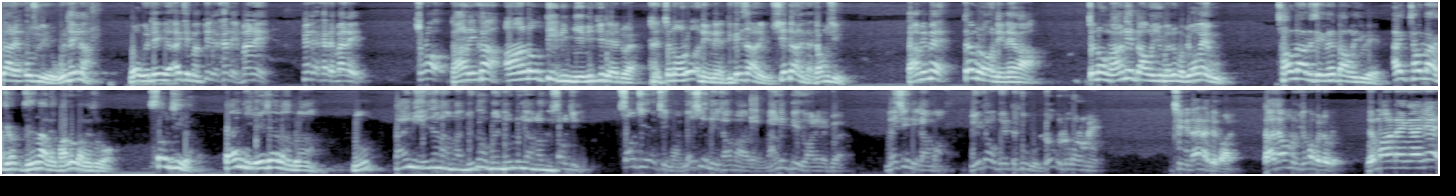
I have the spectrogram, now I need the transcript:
ပြတဲ့အုပ်စုတွေကိုဝင်ထိန်းတာတော့ဝင်ထိန်းရအဲ့ချိန်မှာဖြစ်တဲ့ခက်တယ်မှန်းတယ်ဖြစ်တဲ့ခက်တယ်မှန်းတယ် ဆိုတော့ဒါတွေကအားလုံးသိပြီးမြင်ပြီးဖြစ်တဲ့အတွက်ကျွန်တော်တို့အနေနဲ့ဒီကိစ္စတွေကိုရှင်းပြနေတာအကြောင်းမရှိဘူးဒါပေမဲ့တက်မတော်အနေနဲ့ကကျွန်တော်9နှစ်တာဝန်ယူမယ်လို့မပြောခဲ့ဘူး6လတစ်ချိန်နဲ့တာဝန်ယူတယ်အဲ့6လချင်းကလည်းဘာလုပ်တာလဲဆိုတော့စောင့်ကြည့်တာတိုင်းပြည်အေးချမ်းလာမလားနော်တိုင်းပြည်အေးချမ်းလာမလားဒီကောက်ပဲလုပ်လို့ရအောင်လို့စောင့်ကြည့်စောင့်ကြည့်တဲ့အချိန်မှာလက်ရှိအနေထားမှာတော့9နှစ်ပြည့်သွားတဲ့အတွက်လက်ရှိအနေထားမှာဒီကောက်ပဲတစ်ခုကိုလုပ်လို့လုပ်ရတော့မယ်အချိန်တိုင်းလာဖြစ်သွားတယ်ဒါကြောင့်မလို့ဒီကောက်ပဲလုပ်တယ်မြန်မာနိုင်ငံရဲ့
